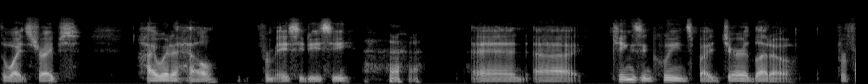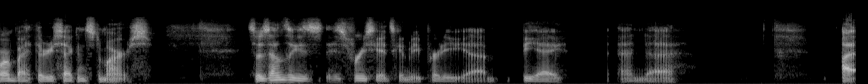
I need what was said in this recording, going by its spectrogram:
the White Stripes, Highway to Hell from ACDC, and uh, Kings and Queens by Jared Leto, performed by 30 Seconds to Mars. So it sounds like his, his free skate's going to be pretty uh, BA. And uh, I,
